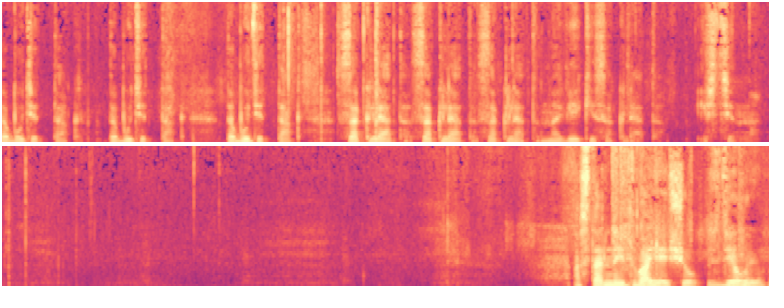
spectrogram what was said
Да будет так, да будет так, да будет так. Заклято, заклято, заклято, навеки заклято. Истинно. Остальные два я еще сделаю,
